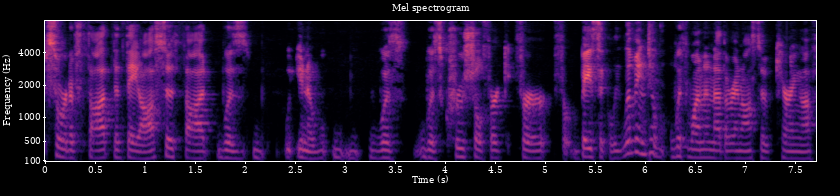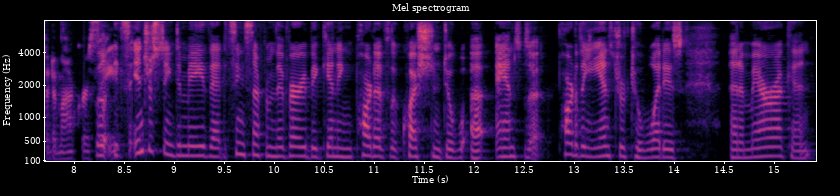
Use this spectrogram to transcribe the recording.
sort of thought that they also thought was you know was was crucial for for for basically living to, with one another and also carrying off a democracy. Well, it's interesting to me that it seems that from the very beginning, part of the question to uh, answer, part of the answer to what is an American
